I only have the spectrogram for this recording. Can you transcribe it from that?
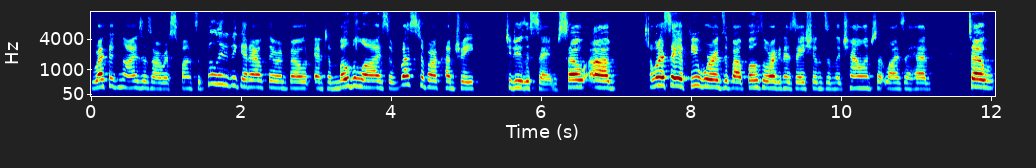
recognizes our responsibility to get out there and vote and to mobilize the rest of our country to do the same. So uh, I want to say a few words about both organizations and the challenge that lies ahead. So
